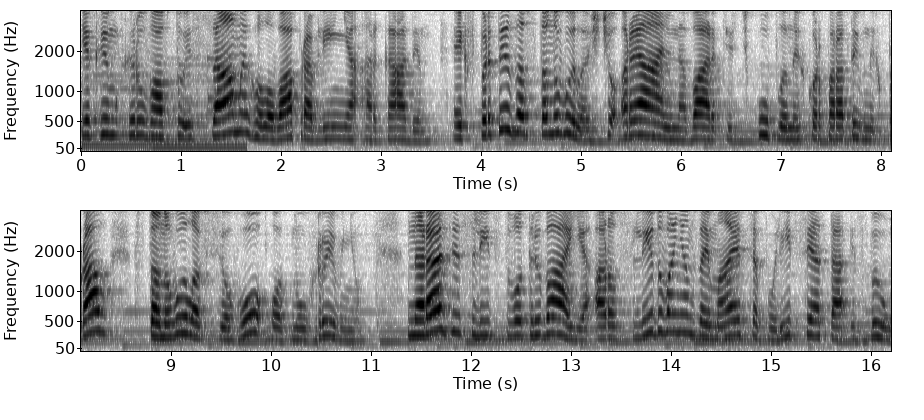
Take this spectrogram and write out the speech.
яким керував той самий голова правління Аркади. Експертиза встановила, що реальна вартість куплених корпоративних прав становила всього одну гривню. Наразі слідство триває, а розслідуванням займається поліція та СБУ.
